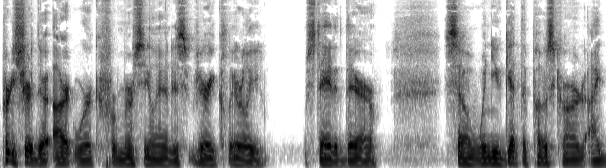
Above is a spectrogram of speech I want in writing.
pretty sure their artwork for Mercyland is very clearly stated there. So when you get the postcard, I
